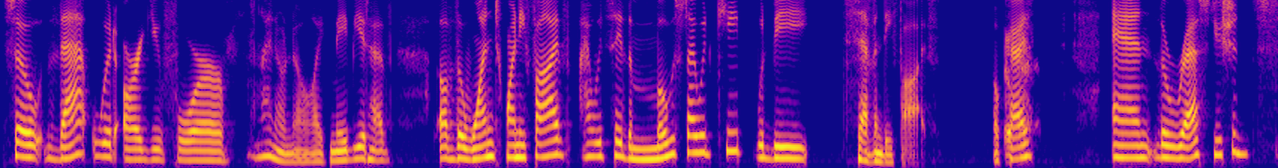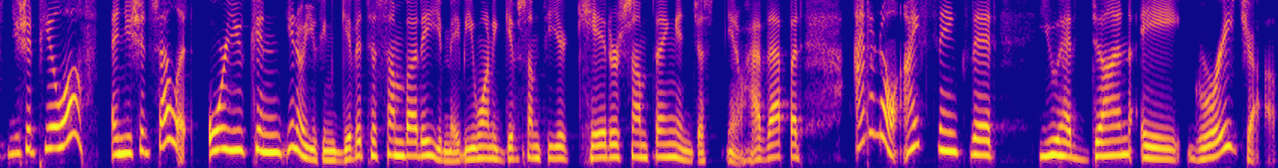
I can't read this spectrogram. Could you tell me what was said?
So that would argue for, I don't know, like maybe you'd have of the 125, I would say the most I would keep would be 75. Okay. okay and the rest you should you should peel off and you should sell it. Or you can you know you can give it to somebody. You maybe you want to give some to your kid or something and just you know have that. But i don't know. I think that you have done a great job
